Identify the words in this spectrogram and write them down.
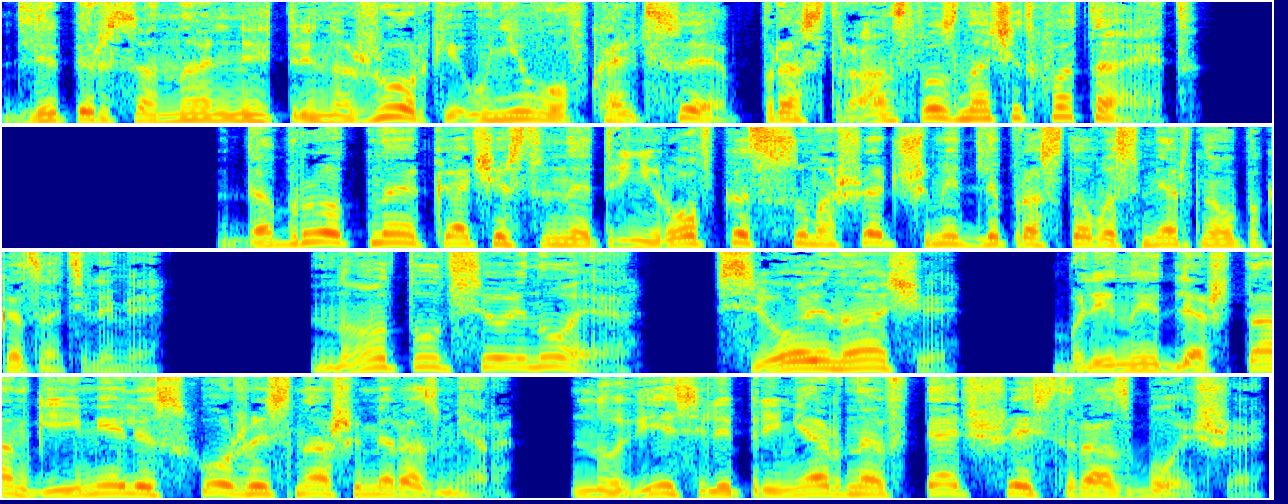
Для персональной тренажерки у него в кольце пространства, значит, хватает. Добротная, качественная тренировка с сумасшедшими для простого смертного показателями. Но тут все иное. Все иначе. Блины для штанги имели схожий с нашими размер, но весили примерно в 5-6 раз больше.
